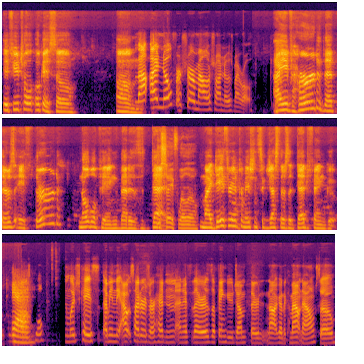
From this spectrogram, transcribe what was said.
if you told, okay, so, um, Ma- I know for sure Malishon knows my role. I've heard that there's a third noble ping that is dead. Be dead. safe, Willow. My day three information suggests there's a dead Fangu. Yeah. In which case, I mean, the outsiders are hidden, and if there is a Fingu jump, they're not going to come out now. So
